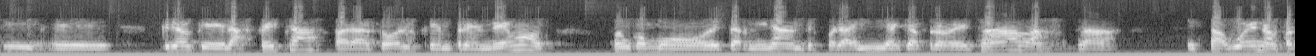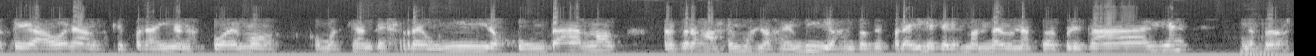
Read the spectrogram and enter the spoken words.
sí. Eh, creo que las fechas para todos los que emprendemos son como determinantes, por ahí hay que aprovecharlas, o sea, está bueno, aparte ahora que por ahí no nos podemos, como decía antes, reunir o juntarnos, nosotros hacemos los envíos, entonces por ahí le querés mandar una sorpresa a alguien y nosotros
